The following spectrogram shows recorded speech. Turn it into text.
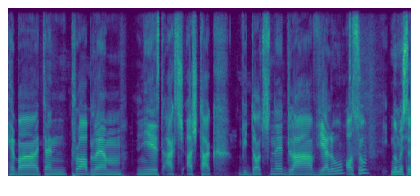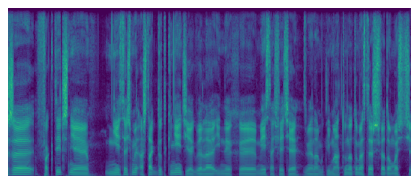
chyba ten problem nie jest aż, aż tak widoczny dla wielu osób. No myślę, że faktycznie nie jesteśmy aż tak dotknięci jak wiele innych e, miejsc na świecie zmianami klimatu, natomiast też świadomość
